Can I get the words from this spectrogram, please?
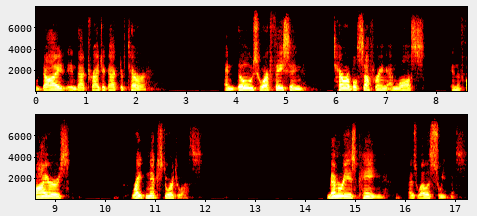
who died in that tragic act of terror, and those who are facing terrible suffering and loss in the fires right next door to us. Memory is pain as well as sweetness,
